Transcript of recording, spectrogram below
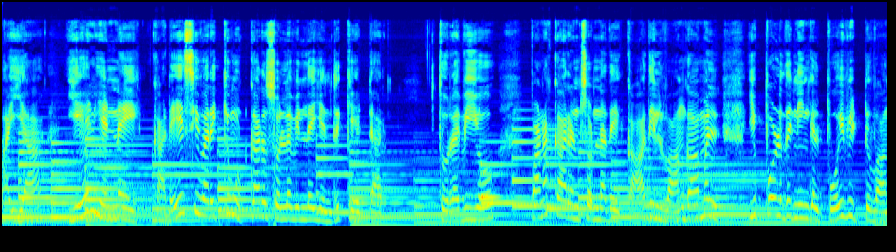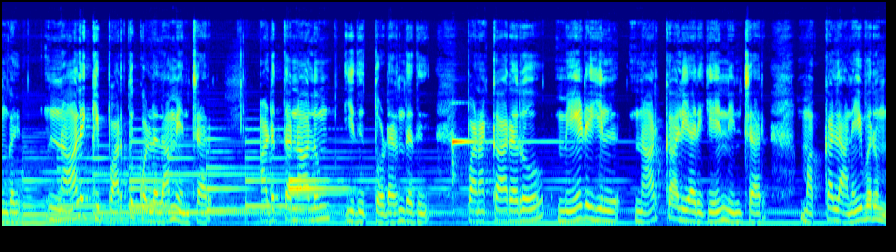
ஐயா ஏன் என்னை கடைசி வரைக்கும் உட்கார சொல்லவில்லை? என்று கேட்டார். துறவியோ பணக்காரன் சொன்னதை காதில் வாங்காமல் இப்பொழுது நீங்கள் போய்விட்டு வாங்கள் நாளைக்கு பார்த்து கொள்ளலாம் என்றார். அடுத்த நாளும் இது தொடர்ந்தது. பணக்காரரோ மேடையில் நாற்காலி அருகே நின்றார். மக்கள் அனைவரும்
